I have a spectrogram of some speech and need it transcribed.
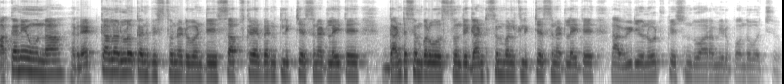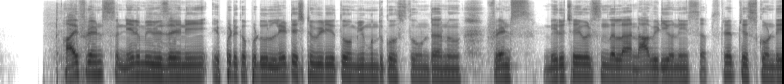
పక్కనే ఉన్న రెడ్ కలర్లో కనిపిస్తున్నటువంటి సబ్స్క్రైబర్ని క్లిక్ చేసినట్లయితే గంట సింబల్ వస్తుంది. గంట సింబల్ క్లిక్ చేసినట్లయితే నా వీడియో నోటిఫికేషన్ ద్వారా మీరు పొందవచ్చు. హాయ్ ఫ్రెండ్స్ నేను మీ విజయ్ని ఎప్పటికప్పుడు లేటెస్ట్ వీడియోతో మీ ముందుకు వస్తూ ఉంటాను. ఫ్రెండ్స్ మీరు చేయవలసిందల్లా నా వీడియోని సబ్స్క్రైబ్ చేసుకోండి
